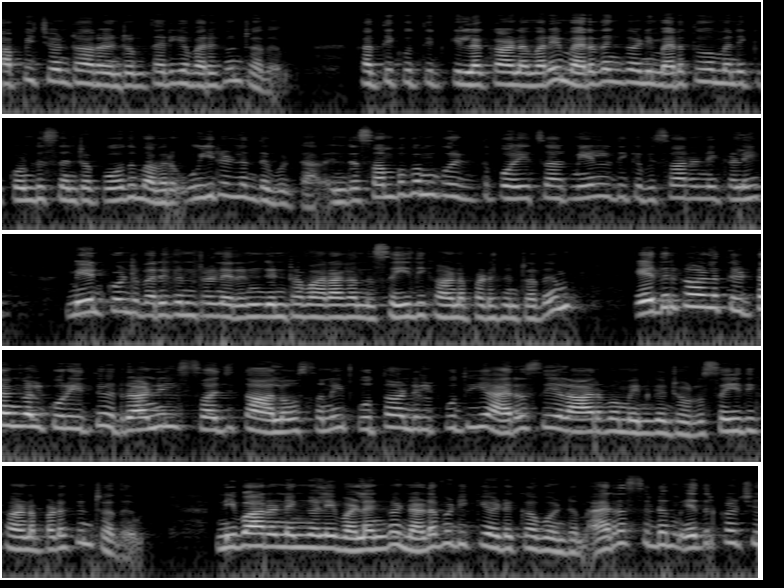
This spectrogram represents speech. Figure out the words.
தப்பிச் சென்றார் என்றும் தெரிய வருகின்றது. கத்தி குத்திற்கு இலக்கானவரை மருதங்கணி மருத்துவமனைக்கு கொண்டு சென்ற போதும் அவர் உயிரிழந்து விட்டார். இந்த சம்பவம் குறித்து போலீசார் மேலதிக விசாரணைகளை மேற்கொண்டு வருகின்றனர் என்கின்றவாறாக அந்த செய்தி காணப்படுகின்றது. எதிர்கால திட்டங்கள் குறித்து ரணில் சஜித் ஆலோசனை புத்தாண்டில் புதிய அரசியல் ஆர்வம் என்கின்ற ஒரு செய்தி காணப்படுகின்றது. நிவாரணங்களை வழங்க நடவடிக்கை எடுக்க வேண்டும். அரசிடம் எதிர்க்கட்சி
